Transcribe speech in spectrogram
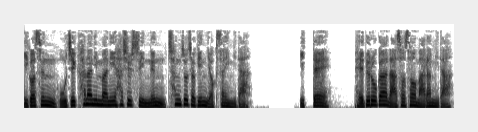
이것은 오직 하나님만이 하실 수 있는 창조적인 역사입니다. 이때 베드로가 나서서 말합니다.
